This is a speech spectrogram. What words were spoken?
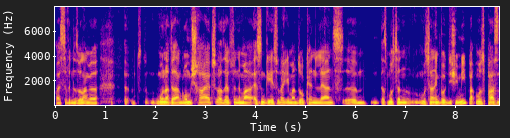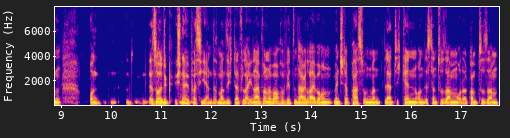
Weißt du, wenn du so lange äh, monatelang rumschreibst oder selbst wenn du mal essen gehst oder jemanden so kennenlernst, ähm, das muss dann, muss dann irgendwo die Chemie muss passen und es sollte schnell passieren, dass man sich dann vielleicht innerhalb von einer Woche, 14 Tage, drei Wochen, Mensch, der passt und man lernt sich kennen und ist dann zusammen oder kommt zusammen.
